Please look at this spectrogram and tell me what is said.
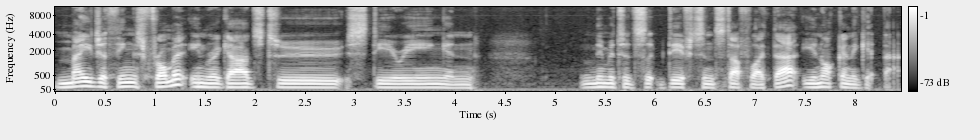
major things from it in regards to steering and limited slip diffs and stuff like that. You're not going to get that.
